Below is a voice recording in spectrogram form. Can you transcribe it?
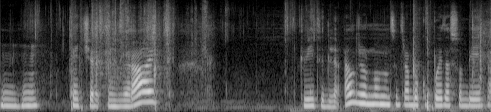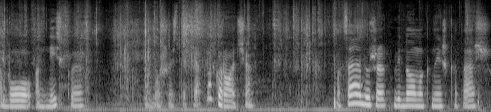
Угу. The Rye. Квіти для Елджернона це треба купити собі, або англійською, або щось таке. Ну, коротше, оце дуже відома книжка теж.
